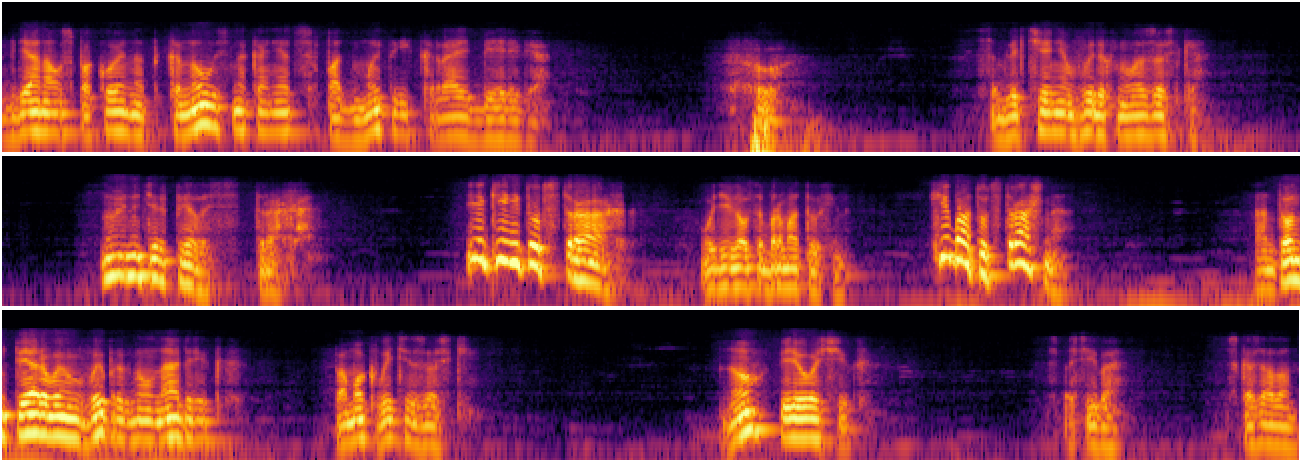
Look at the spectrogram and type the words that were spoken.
где она успокоенно ткнулась, наконец, в подмытый край берега. Фу! С облегчением выдохнула Зоська. Ну и натерпелась страха. «Який тут страх?» — удивился Барматухин. «Хиба тут страшно?» Антон первым выпрыгнул на берег, помог выйти Зоське. «Ну, перевозчик?» «Спасибо», — сказал он.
